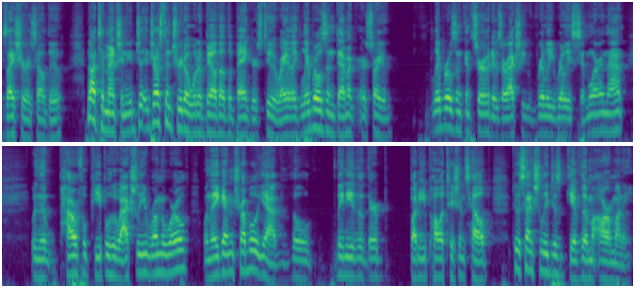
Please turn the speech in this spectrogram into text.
Because I sure as hell do. Not to mention, Justin Trudeau would have bailed out the bankers too, right? Like liberals and Demo- or sorry, liberals and conservatives are actually really, really similar in that. When the powerful people who actually run the world, when they get in trouble, yeah, they'll they need their buddy politicians' help to essentially just give them our money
